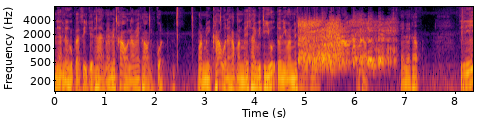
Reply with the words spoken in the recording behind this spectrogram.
เนี่ยหนึ่งหกแปดสี่เจ็ดห้าไม่ไม่เข้านะไม่เข้ากด มันไม่เข้านะครับ มันไม่ใช่วิทยุตัวนี้มันไม่ใช่วิทยุนะครับเห็นไหมครับ ทีนี้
